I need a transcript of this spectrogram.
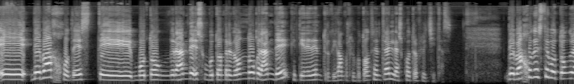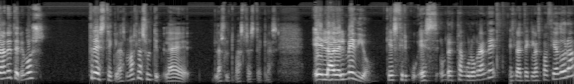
Eh, debajo de este botón grande, es un botón redondo grande que tiene dentro, digamos, el botón central y las cuatro flechitas. Debajo de este botón grande tenemos tres teclas más, las, las últimas tres teclas. En la del medio, que es, es un rectángulo grande, es la tecla espaciadora.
